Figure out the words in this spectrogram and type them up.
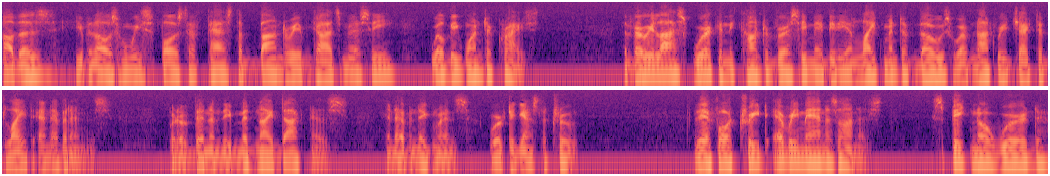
Others, even those whom we suppose to have passed the boundary of God's mercy, will be won to Christ. The very last work in the controversy may be the enlightenment of those who have not rejected light and evidence, but have been in the midnight darkness, and have in ignorance worked against the truth. Therefore treat every man as honest. Speak no word,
